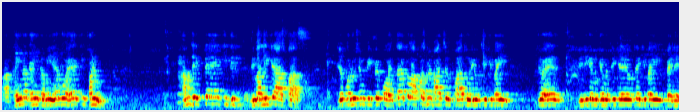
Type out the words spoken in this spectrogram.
कहीं ना कहीं कमी है, वो है कि फंड हम देखते हैं कि दिवाली के आसपास जब पोल्यूशन पीक पे पहुँचता है तो आपस में बात बात हो रही होती है कि भाई जो है दिल्ली के मुख्यमंत्री कह रहे होते हैं कि भाई पहले,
